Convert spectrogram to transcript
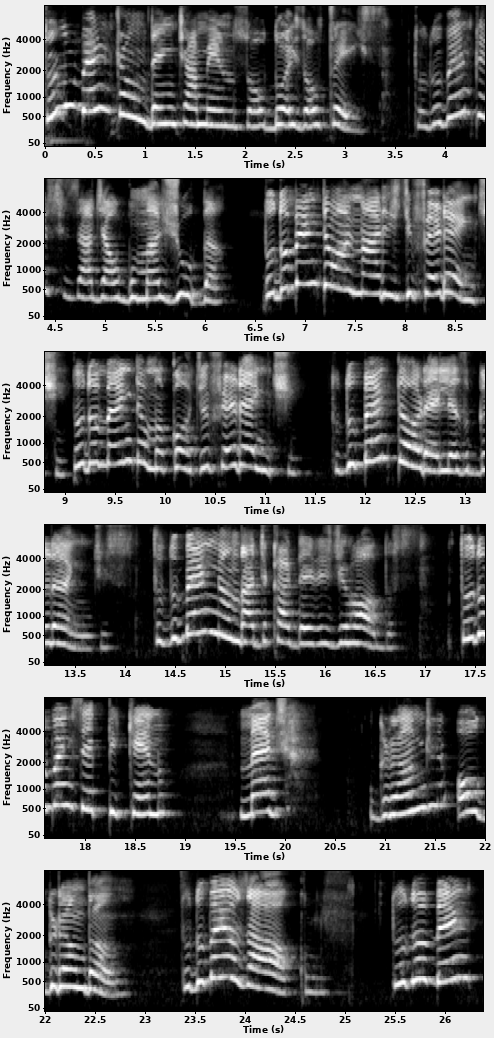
Tudo bem ter um dente a menos, ou dois ou três. Tudo bem precisar de alguma ajuda. Tudo bem ter um nariz diferente. Tudo bem ter uma cor diferente. Tudo bem ter orelhas grandes. Tudo bem andar de cadeiras de rodas. Tudo bem ser pequeno, médio, grande ou grandão. Tudo bem usar óculos. Tudo bem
